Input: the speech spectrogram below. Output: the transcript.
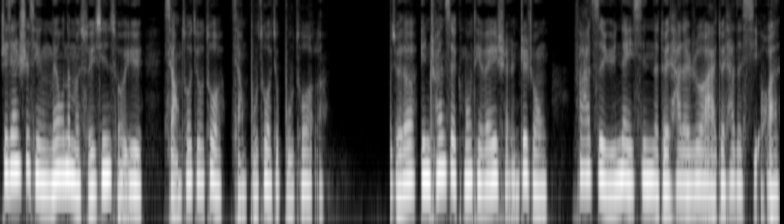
这件事情没有那么随心所欲，想做就做，想不做就不做了。我觉得 intrinsic motivation 这种发自于内心的对他的热爱、对他的喜欢，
